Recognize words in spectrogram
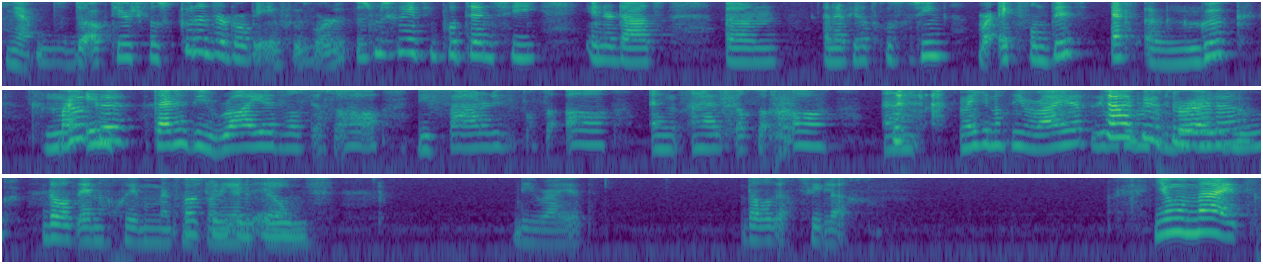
Ja. De, de acteerskills kunnen daardoor beïnvloed worden. Dus misschien heeft hij potentie, inderdaad. Ehm, en heb je dat goed gezien. Maar ik vond dit echt een luk. Maar in, tijdens die riot was het echt zo, oh, die vader die zit echt zo, oh. En hij zit echt zo, oh. En weet je nog die riot? Die Ja, ik er weet gebeurde? het nog. Dat was het enige goede moment van, van die Fucking hele film. Die riot. Dat was echt zielig. Jonge meid,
